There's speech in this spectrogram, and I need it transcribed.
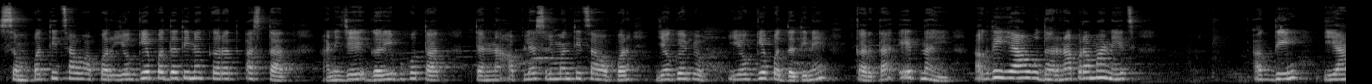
संपत्तीचा वापर योग्य पद्धतीने करत असतात आणि जे गरीब होतात त्यांना आपल्या श्रीमंतीचा वापर योग्य योग्य पद्धतीने करता येत नाही. अगदी या उदाहरणाप्रमाणेच अगदी या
